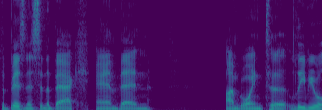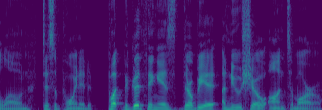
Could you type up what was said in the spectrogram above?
the business in the back, and then I'm going to leave you alone, disappointed. But the good thing is, there'll be a, a new show on tomorrow.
